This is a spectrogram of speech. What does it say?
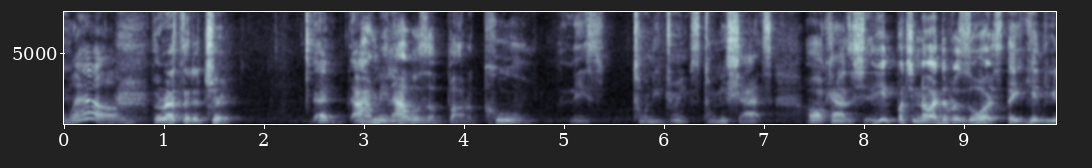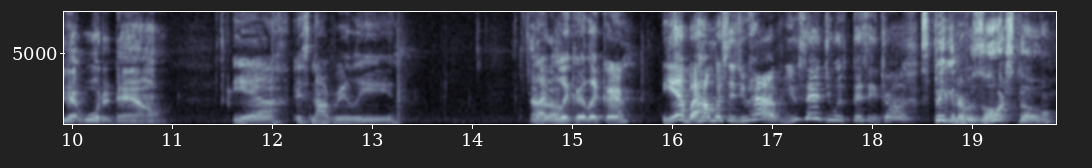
well, the rest of the trip, that I mean, I was about a cool at least twenty drinks, twenty shots, all kinds of shit. But you know, at the resorts, they give you that watered down. Yeah, it's not really like liquor, liquor. Yeah, but how much did you have? You said you was pissy drunk. Speaking of resorts, though,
